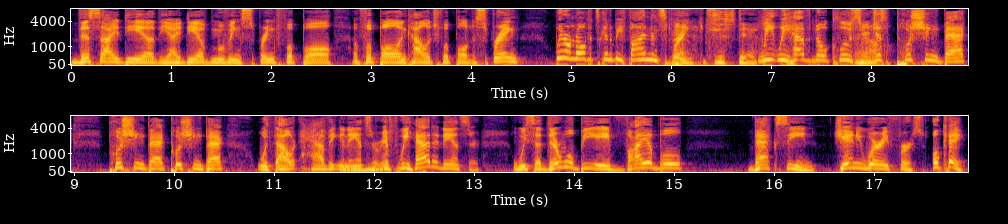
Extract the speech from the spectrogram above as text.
this idea, the idea of moving spring football, of football and college football to spring. We don't know if it's going to be fine in spring. Just it. We we have no clue. So you're just pushing back, pushing back, pushing back without having an answer. Mm-hmm. If we had an answer and we said there will be a viable vaccine January 1st, okay,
